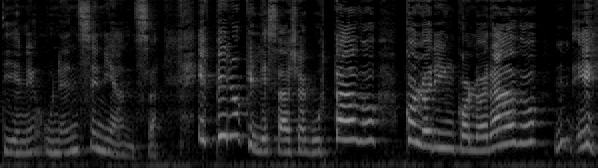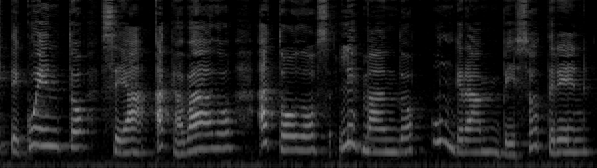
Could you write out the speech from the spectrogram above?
tiene una enseñanza. Espero que les haya gustado, colorín colorado, este cuento se ha acabado. A todos les mando un gran beso tren.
